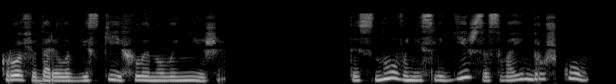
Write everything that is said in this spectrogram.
Кровь ударила в виски и хлынула ниже. Ты снова не следишь за своим дружком.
